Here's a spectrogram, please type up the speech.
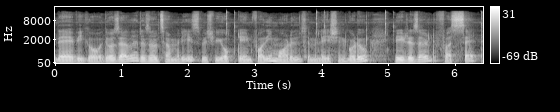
There we go. Those are the result summaries which we obtained for the modal simulation. Go to read result first set.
